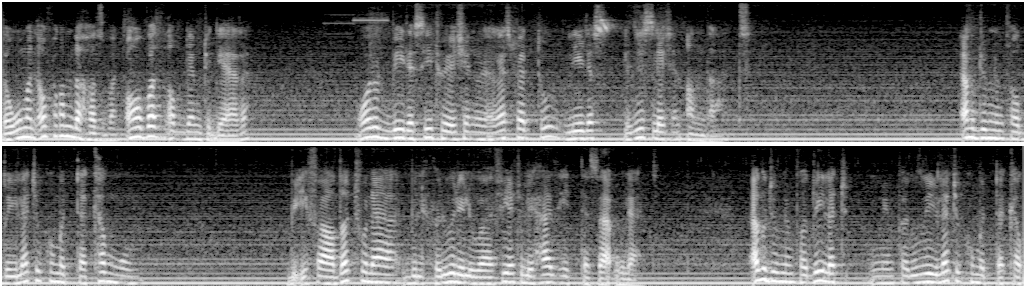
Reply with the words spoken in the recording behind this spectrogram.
the woman or from the husband or both of them together what would be the situation with respect to legislation on that أرجو من فضيلتكم التكرم بإفاضتنا بالحلول الوافية لهذه التساؤلات أرجو من فضيلة من فضيلتكم التكرم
